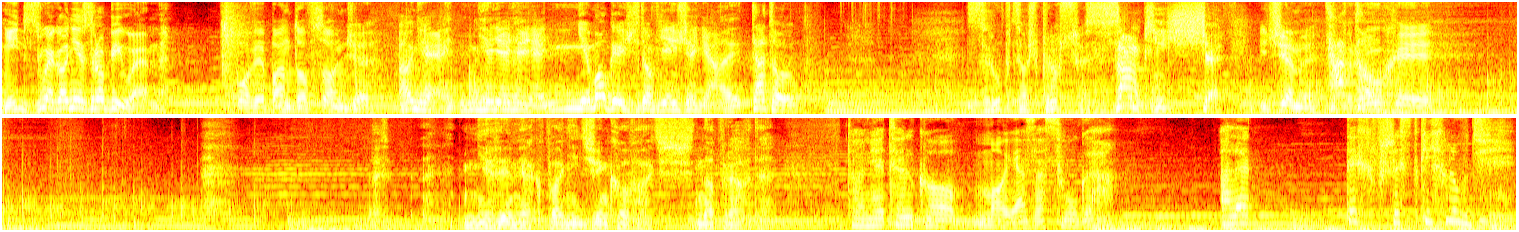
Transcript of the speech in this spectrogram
Nic złego nie zrobiłem. Powie pan to w sądzie. O nie, nie, nie, nie, nie, nie mogę iść do więzienia. Tato, zrób coś, proszę. Zamknij się! Idziemy. Tato! Ruchy. Nie wiem, jak pani dziękować, naprawdę. To nie tylko moja zasługa, ale tych wszystkich ludzi.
